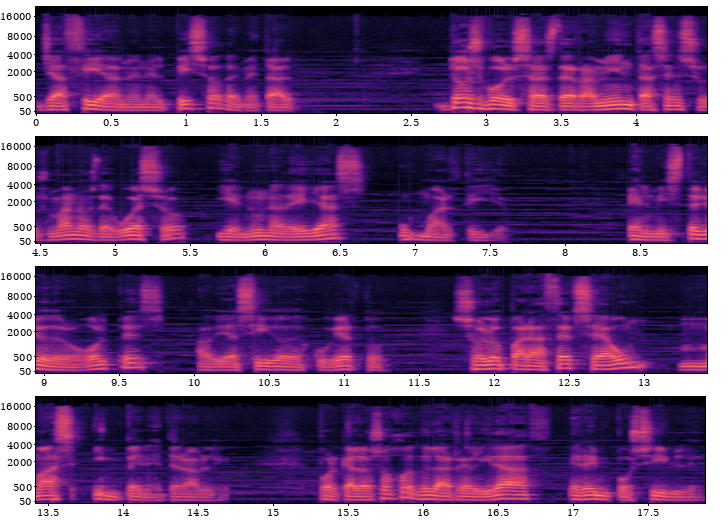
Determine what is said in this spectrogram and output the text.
yacían en el piso de metal. Dos bolsas de herramientas en sus manos de hueso y en una de ellas un martillo. El misterio de los golpes había sido descubierto, solo para hacerse aún más impenetrable, porque a los ojos de la realidad era imposible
